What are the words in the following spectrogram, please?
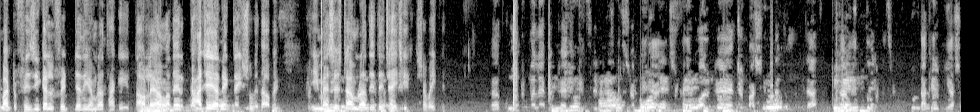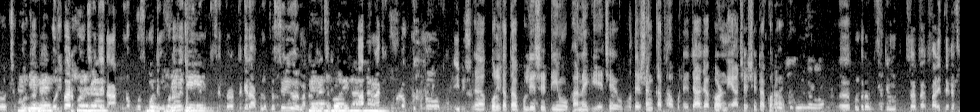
বাট ফিজিক্যাল ফিট যদি আমরা থাকি, তাহলে আমাদের কাজে অনেকটাই সুবিধা হবে। এই মেসেজটা আমরা দিতে চাইছি সবাইকে। একজন তাকে নিয়ে আসা হচ্ছে কলকাতায়। পরিবার বলছে যে, না, কোনো পোস্টমর্টম করা হয়েছে তরফ থেকে প্রসিডিওর মানা হয়েছে আপনারা কি কোনো রকম কোনো এই বিষয়ে কলকাতা পুলিশের টিম ওখানে গিয়েছে ওদের সঙ্গে কথা বলে যা যা করণীয় আছে সেটা করা হবে। কলকাতা পুলিশের টিম বাড়িতে গেছে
